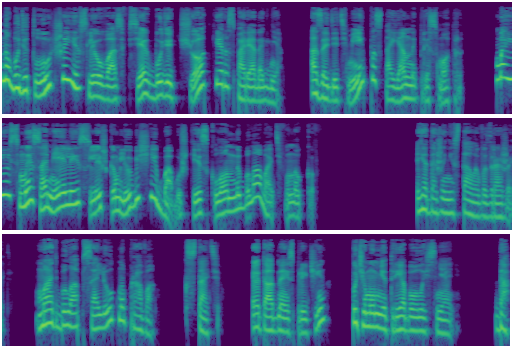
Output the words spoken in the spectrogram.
но будет лучше, если у вас всех будет четкий распорядок дня, а за детьми постоянный присмотр. Боюсь, мы с Амелией слишком любящие бабушки и склонны баловать внуков. Я даже не стала возражать. Мать была абсолютно права. Кстати, это одна из причин, почему мне требовалась няня. Да,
